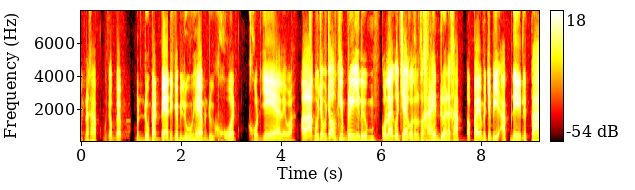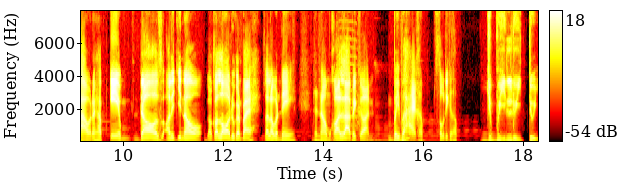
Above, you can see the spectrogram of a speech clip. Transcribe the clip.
ฟนะครับ มันก็แบบมันดูบัตรแบดอีกก็ไม่รู้แฮมันดูโคตร โคตรแย่เลยวะเอาล่ะคุณผู้ชมชอบคลิปนี้อย่าลืมกดไลค์กดแชร์กด subscribe ด้วยนะครับ ต่อไปมันจะมีอัปเดตหรือเปล่านะครับ เกม Dolls Original แล้วก็รอดูกันไปสำหรับวันนี้ท่านน้องขอลาไปก่อน บ๊ายบายครับ สวัสดีครับยูบีลุยตุย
